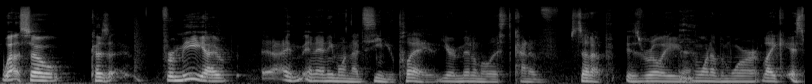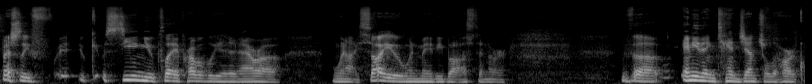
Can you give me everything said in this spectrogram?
Well, so because for me, I, I and anyone that's seen you play, your minimalist kind of setup is really Yeah. one of the more like, especially f- seeing you play probably at an era when I saw you, when maybe Boston or the anything tangential to hardcore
